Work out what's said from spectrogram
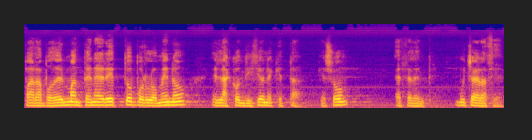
para poder mantener esto por lo menos en las condiciones que está que son excelentes. Muchas gracias.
